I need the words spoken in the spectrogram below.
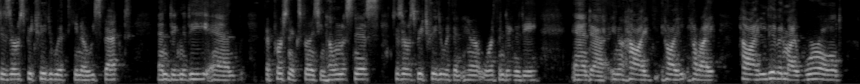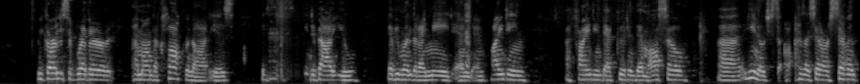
deserves to be treated with you know respect and dignity, and the person experiencing homelessness deserves to be treated with inherent worth and dignity. And uh, you know how I how I how I how I live in my world regardless of whether I'm on the clock or not, is, is to value everyone that I meet and, and finding uh, finding that good in them. Also, uh, you know, just uh, as I said, our seventh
